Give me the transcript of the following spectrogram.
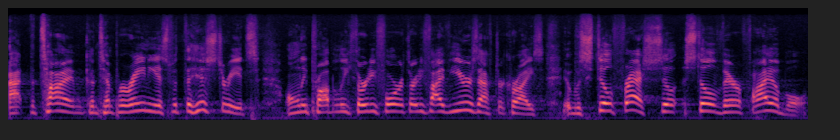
at the time contemporaneous with the history. It's only probably 34 or 35 years after Christ. It was still fresh, still, still verifiable.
